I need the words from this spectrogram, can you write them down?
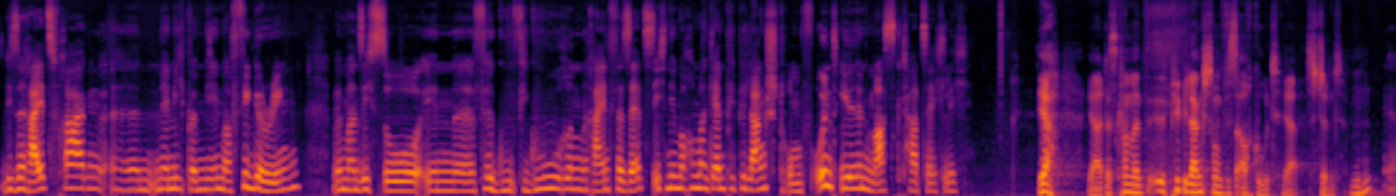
diese Reizfragen äh, nenne ich bei mir immer Figuring, wenn man sich so in äh, Figu Figuren reinversetzt. Ich nehme auch immer gern Pippi Langstrumpf und Elon Musk tatsächlich. Ja, ja, das kann man. Pippi Langstrumpf ist auch gut, ja, das stimmt. Mhm. Ja,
